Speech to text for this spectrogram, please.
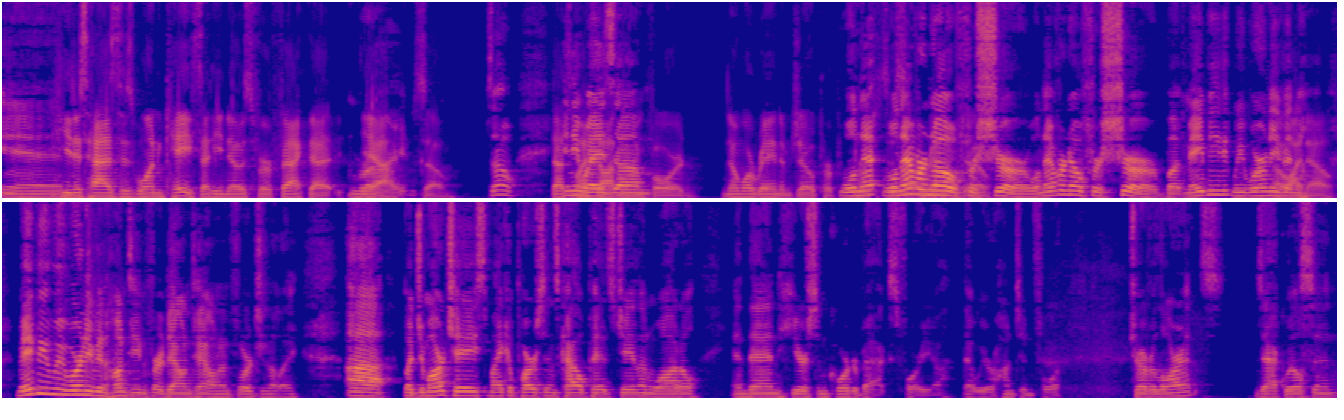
in he just has this one case that he knows for a fact that yeah. Right. So so that's Anyways, my thought moving um, forward. No more random Joe per. we'll ne- we'll never know for Joe. sure. We'll never know for sure. But maybe we weren't even. Oh, even I know. maybe we weren't even hunting for downtown, unfortunately. Uh, but Ja'Marr Chase, Micah Parsons, Kyle Pitts, Jaylen Waddle, And then here's some quarterbacks for you that we were hunting for: Trevor Lawrence, Zach Wilson,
